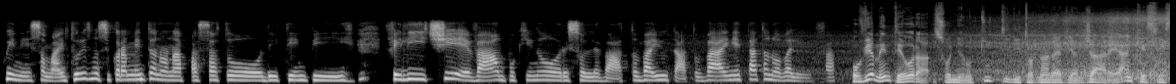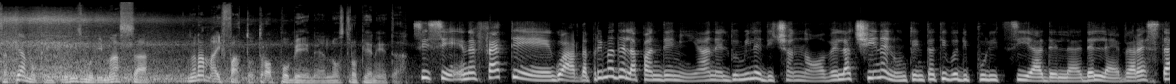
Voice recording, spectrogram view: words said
Quindi insomma il turismo sicuramente non ha passato dei tempi felici e va un pochino risollevato, va aiutato, va iniettata nuova linfa. Ovviamente ora sognano tutti di tornare a viaggiare, anche se sappiamo che il turismo di massa non ha mai fatto troppo bene al nostro pianeta. Sì, sì, in effetti, guarda, prima della pandemia, nel 2019, la Cina, in un tentativo di pulizia del, dell'Everest,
